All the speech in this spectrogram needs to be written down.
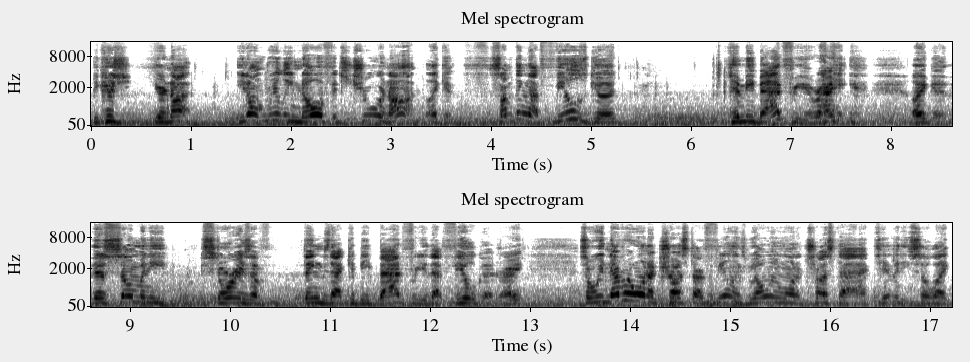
because you're not, you don't really know if it's true or not. Like, it, something that feels good can be bad for you, right? Like there's so many stories of things that could be bad for you that feel good, right? So we never want to trust our feelings. We only want to trust that activity. So like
